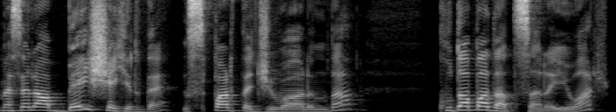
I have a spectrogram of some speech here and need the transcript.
Mesela Beyşehir'de Isparta civarında Kudabadat Sarayı var.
